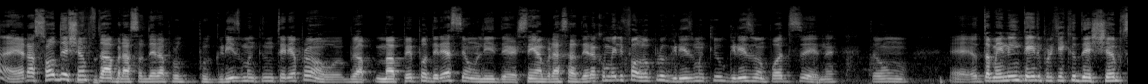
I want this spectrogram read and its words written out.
Era só o Deschamps dar a abraçadeira pro, pro Griezmann que não teria problema. O Mbappé poderia ser um líder sem abraçadeira, como ele falou pro Griezmann que o Griezmann pode ser, né? Então, é, eu também não entendo porque que o Deschamps...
